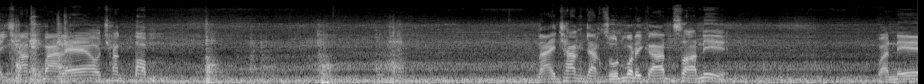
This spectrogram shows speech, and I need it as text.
ายช่างมาแล้วช่างต้อม นายช่างจากศูนย์บริการซานี่ วันนี้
